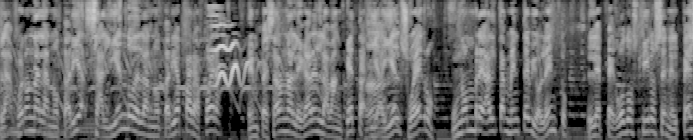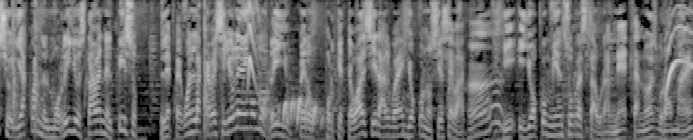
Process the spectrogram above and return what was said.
la fueron a la notaría saliendo de la notaría para afuera empezaron a alegar en la banqueta y ahí el suegro un hombre altamente violento le pegó dos tiros en el pecho y ya cuando el morrillo estaba en el piso le pegó en la cabeza. Yo le digo morrillo pero porque te voy a decir algo eh yo conocí a ese vato. Y, y yo comí en su restaurante neta no es broma eh.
